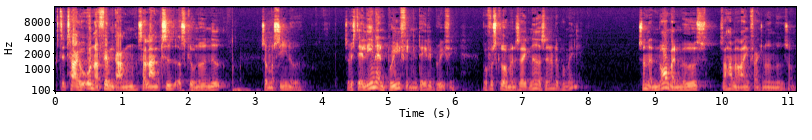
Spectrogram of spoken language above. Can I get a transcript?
Altså, det tager jo under fem gange så lang tid at skrive noget ned, som at sige noget. Så hvis det alene er en briefing, en daily briefing, hvorfor skriver man det så ikke ned og sender det på mail? Sådan at når man mødes, så har man rent faktisk noget at mødes om.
